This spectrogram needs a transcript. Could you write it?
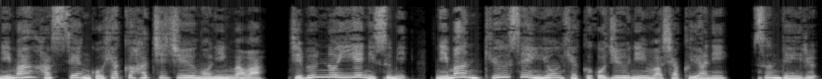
28,585人はは自分の家に住み、29,450人は借家に住んでいる。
